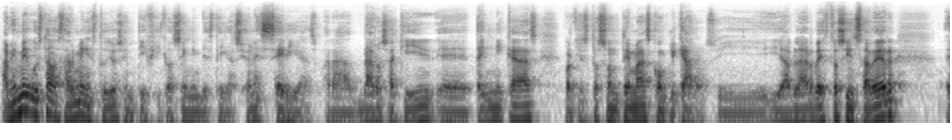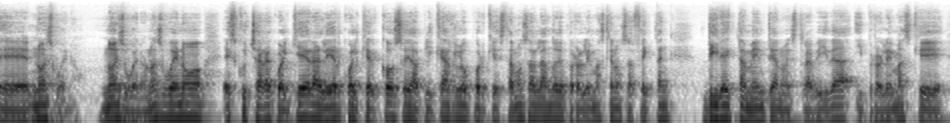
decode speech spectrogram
A mí me gusta basarme en estudios científicos, en investigaciones serias, para daros aquí eh, técnicas, porque estos son temas complicados y, hablar de esto sin saber eh, no es bueno. No es bueno, no es bueno escuchar a cualquiera, leer cualquier cosa y aplicarlo porque estamos hablando de problemas que nos afectan directamente a nuestra vida y problemas que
